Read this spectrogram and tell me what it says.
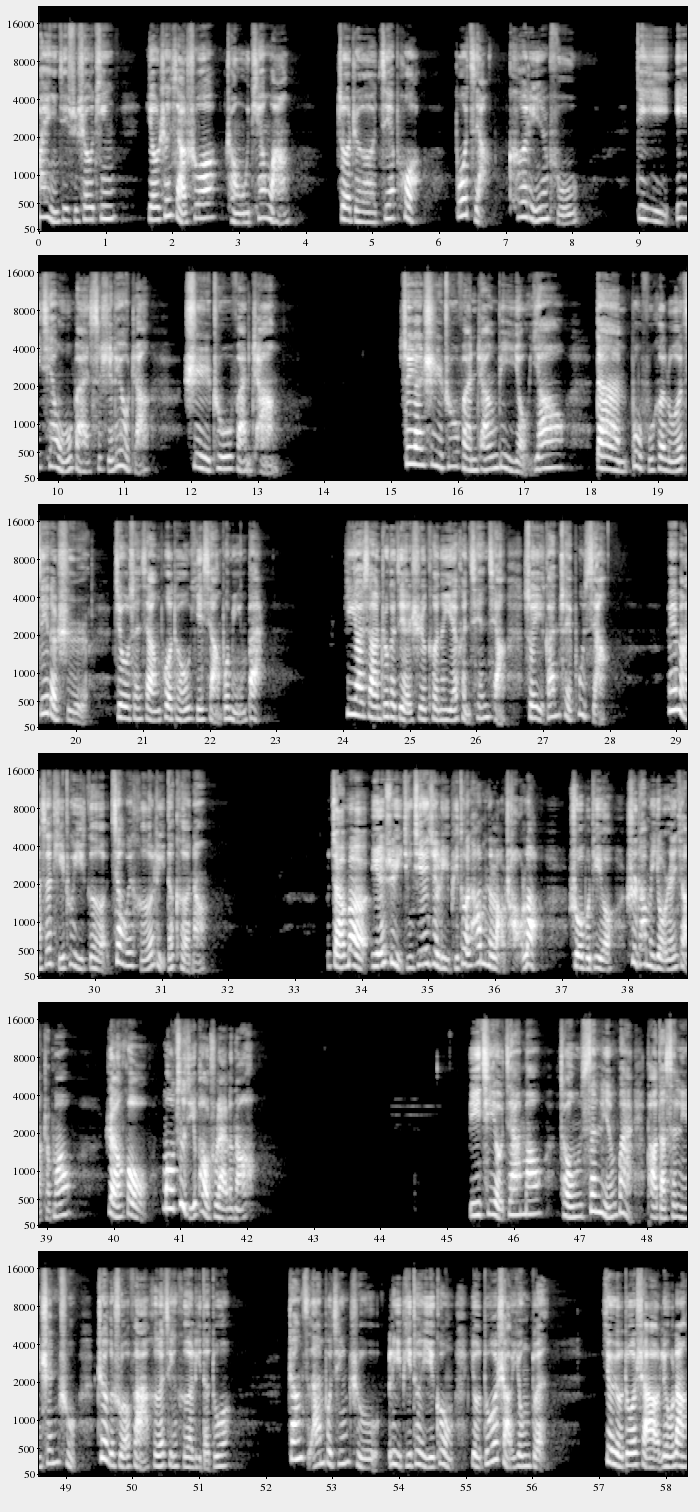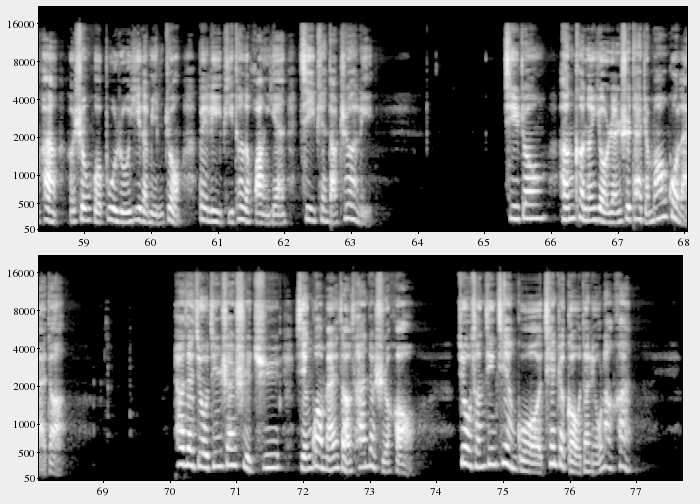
欢迎继续收听有声小说《宠物天王》，作者：揭破，播讲：柯林福，第一千五百四十六章：事出反常。虽然事出反常必有妖，但不符合逻辑的事，就算想破头也想不明白。硬要想出个解释，可能也很牵强，所以干脆不想。威马斯提出一个较为合理的可能：咱们也许已经接近里皮特他们的老巢了，说不定是他们有人养着猫，然后猫自己跑出来了呢。比起有家猫从森林外跑到森林深处，这个说法合情合理的多。张子安不清楚里皮特一共有多少拥趸，又有多少流浪汉和生活不如意的民众被里皮特的谎言欺骗到这里，其中很可能有人是带着猫过来的。他在旧金山市区闲逛买早餐的时候，就曾经见过牵着狗的流浪汉，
